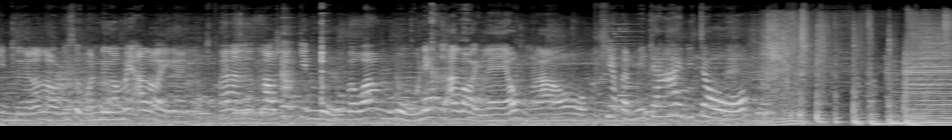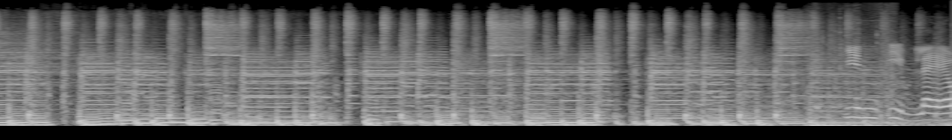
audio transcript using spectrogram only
กินเนื้อแล้วเรารู้สึกว่าเนื้อไม่อร่อยไงเพราะฉะนั้นเราชอบกินหมูแปลว่าหมูนี่คืออร่อยแล้วของเรา เทียบกันไม่ได้พี่โจ๊กกิ แล้ว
